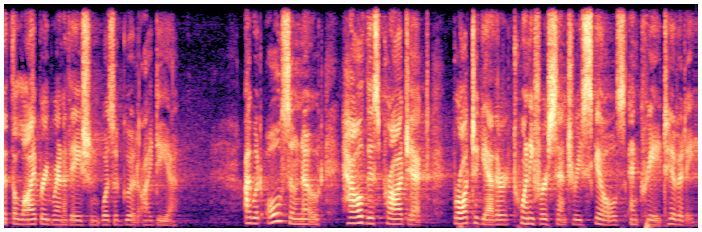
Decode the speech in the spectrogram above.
that the library renovation was a good idea. I would also note how this project brought together 21st century skills and creativity.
